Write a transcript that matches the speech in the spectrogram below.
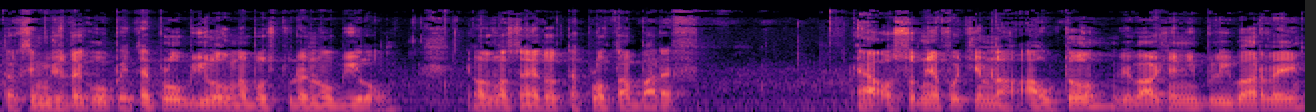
tak si můžete koupit teplou bílou nebo studenou bílou. Jo, vlastně je to teplota barev. Já osobně fotím na auto vyvážení bílé barvy,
